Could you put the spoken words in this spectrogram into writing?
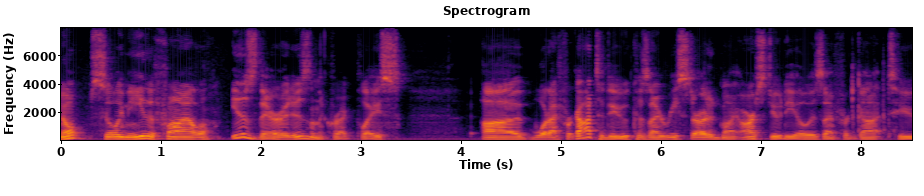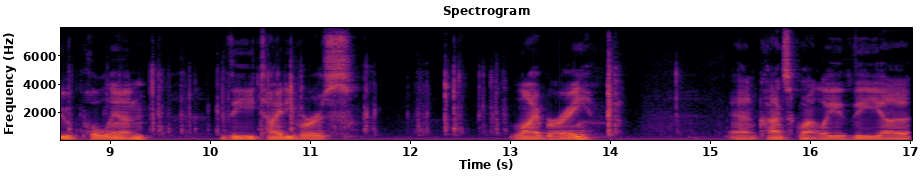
Nope, silly me, the file is there. It is in the correct place. Uh, what I forgot to do, because I restarted my RStudio, is I forgot to pull in the tidyverse library, and consequently the uh,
